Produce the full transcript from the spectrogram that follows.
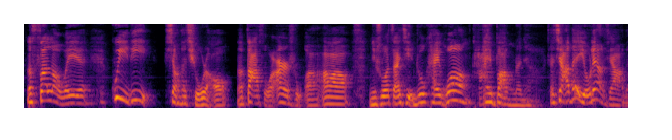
那三老威跪地向他求饶，那大锁二锁啊，你说在锦州开矿，他还帮着呢。这家带有两下子，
